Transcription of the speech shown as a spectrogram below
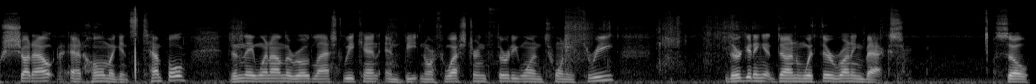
shutout at home against Temple. Then they went on the road last weekend and beat Northwestern 31-23. They're getting it done with their running backs. So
